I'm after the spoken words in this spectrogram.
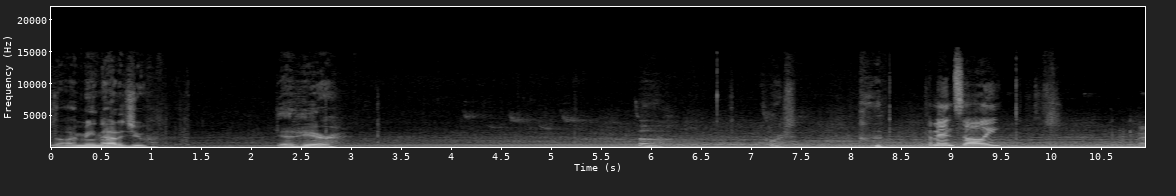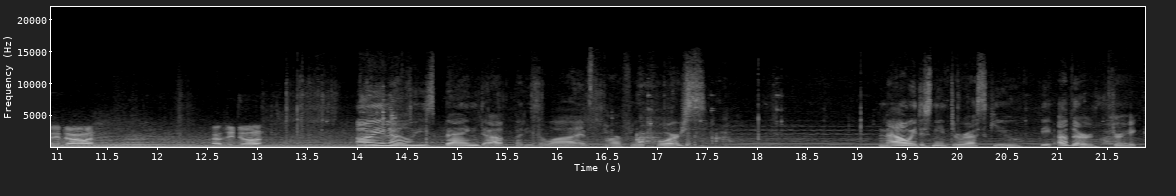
No, I mean, how did you get here? Come in, Sully. Hey, darling. How's he doing? Oh, you know, he's banged up, but he's alive. Par for the course. Now we just need to rescue the other Drake.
